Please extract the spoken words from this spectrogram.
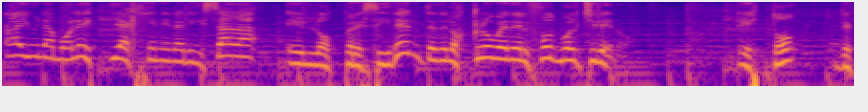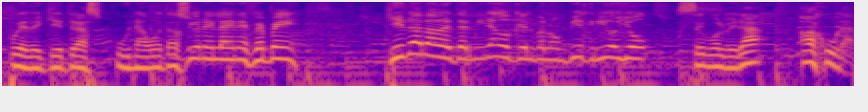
hay una molestia generalizada en los presidentes de los clubes del fútbol chileno. Esto después de que tras una votación en la NFP quedara determinado que el balompié criollo se volverá a jugar.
